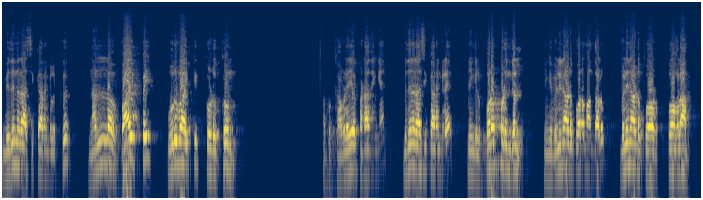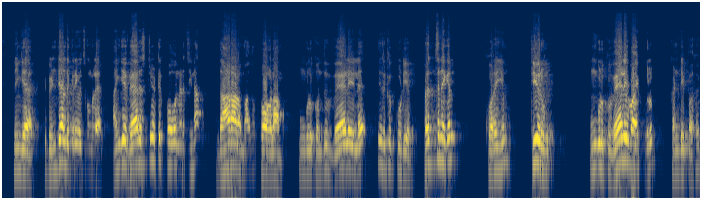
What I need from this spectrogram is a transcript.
மிதுன ராசிக்காரங்களுக்கு நல்ல வாய்ப்பை உருவாக்கி கொடுக்கும். அப்ப கவலையே படாதீங்க. மிதுன ராசிக்காரங்களே நீங்கள் புறப்படுங்கள். நீங்க வெளிநாடு போறமா இருந்தாலும் வெளிநாடு போ போகலாம். நீங்க இப்ப இந்தியாவில் இருக்கிறீங்க வச்சுக்கோங்களேன். அங்கேயே வேற ஸ்டேட்டுக்கு போகணும்னு நினைச்சீங்கன்னா தாராளமாக போகலாம். உங்களுக்கு வந்து வேலையில இருக்கக்கூடிய பிரச்சனைகள் குறையும் தீரும். உங்களுக்கு வேலை வாய்ப்புகளும் கண்டிப்பாக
